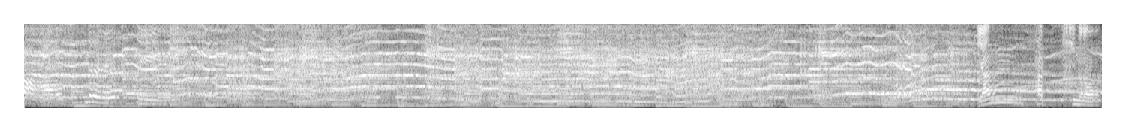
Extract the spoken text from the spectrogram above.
ヤングタッチの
